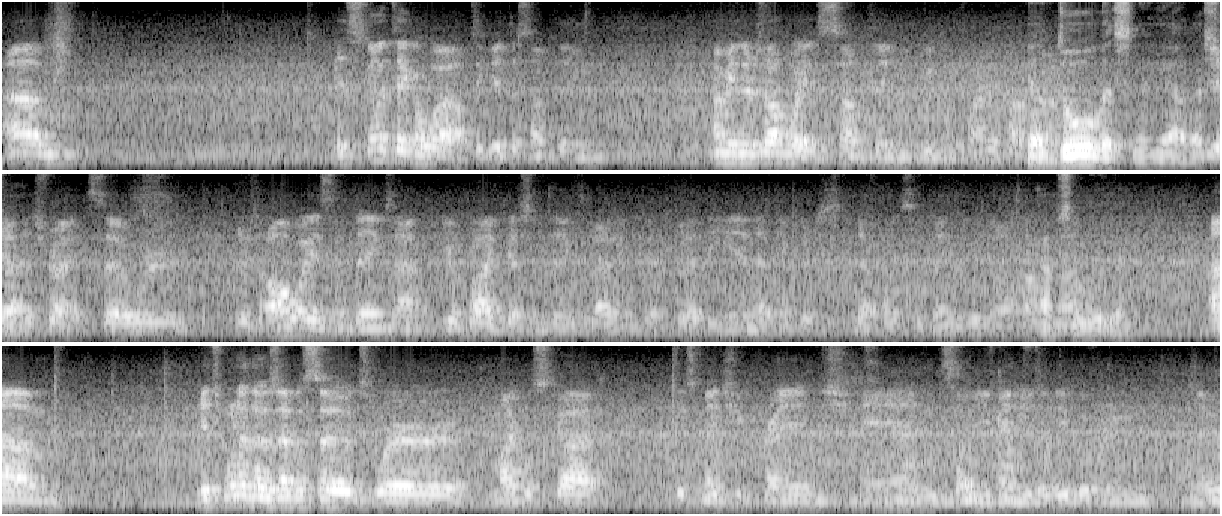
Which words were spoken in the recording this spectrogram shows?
um, it's going to take a while to get to something. I mean, there's always something we can find talk Yeah, about. dual listening. Yeah, that's yeah, right. Yeah, that's right. So we're there's always some things. And I, you'll probably catch some things that I didn't catch, but at the end, I think there's definitely some things that we can all talk Absolutely. about. Um, it's one of those episodes where Michael Scott just makes you cringe, and some of you may need to leave the room. I know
